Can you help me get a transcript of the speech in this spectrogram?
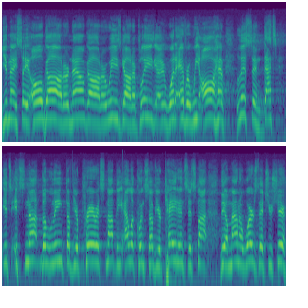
you may say, oh God, or now God, or we's God, or please, or whatever. We all have. Listen, that's it's it's not the length of your prayer, it's not the eloquence of your cadence, it's not the amount of words that you share.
